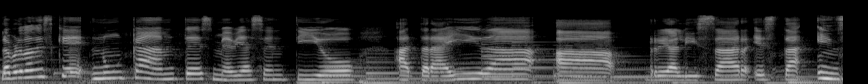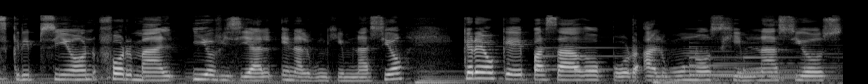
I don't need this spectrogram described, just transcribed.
La verdad es que nunca antes me había sentido atraída a realizar esta inscripción formal y oficial en algún gimnasio. Creo que he pasado por algunos gimnasios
